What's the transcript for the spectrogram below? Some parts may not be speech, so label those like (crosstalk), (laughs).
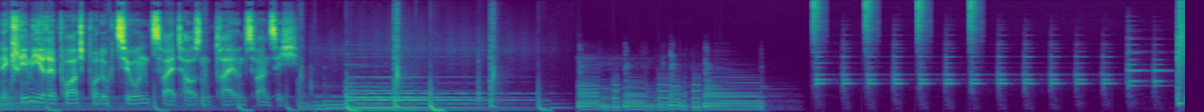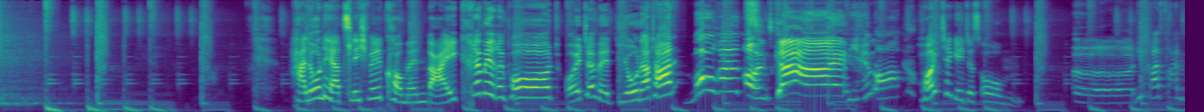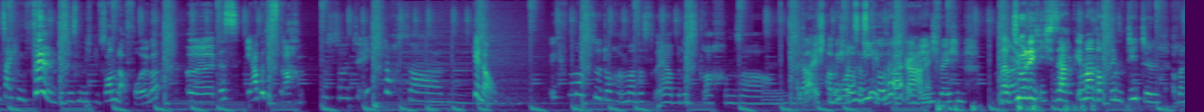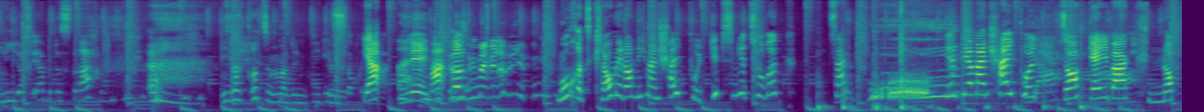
Eine Krimi-Report-Produktion 2023. Hallo und herzlich willkommen bei Krimi Report. Heute mit Jonathan, Moritz und Kai. Wie immer. Heute geht es um äh, die drei Fragezeichen Film. Es ist nämlich eine Sonderfolge. Äh, das Erbe des Drachen. Das sollte ich doch sagen. Genau. Ich musste doch immer das Erbe des Drachen sagen. Also echt, Hab ich noch nie gehört gar nicht. irgendwelchen. Natürlich, ich sag immer doch den Titel. aber nie das Erbe des Drachen. (laughs) Ich sag trotzdem immer den Titel. Ist doch Ja, egal. Nee, Ma- das glaubst du mir nicht. Moritz, klau mir doch nicht mein Schaltpult. Gib's mir zurück. Zack. Gib mir mein Schaltpult. Ja. So, gelber Knopf.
